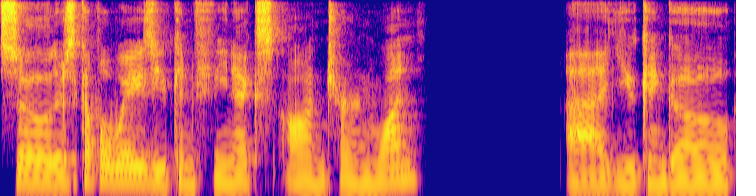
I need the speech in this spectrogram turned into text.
So there's a couple ways you can Phoenix on turn one. Uh, you can go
